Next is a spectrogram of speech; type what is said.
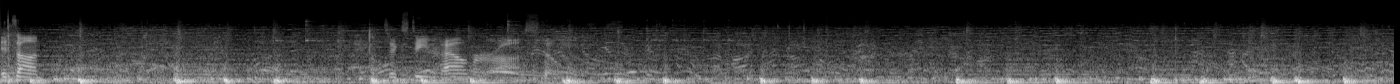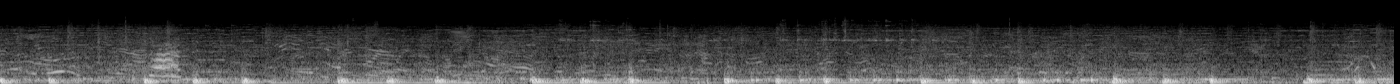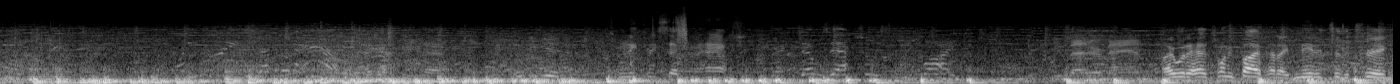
It's on. 16 pounder uh, stone. I would have had 25 had I made it to the trig.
